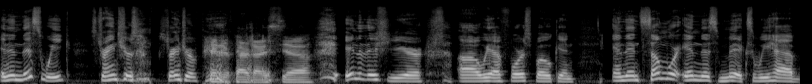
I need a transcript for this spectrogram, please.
and then this week, Strangers, Stranger of Paradise. Stranger Paradise, yeah. Into this year, uh, we have Forspoken, and then somewhere in this mix, we have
